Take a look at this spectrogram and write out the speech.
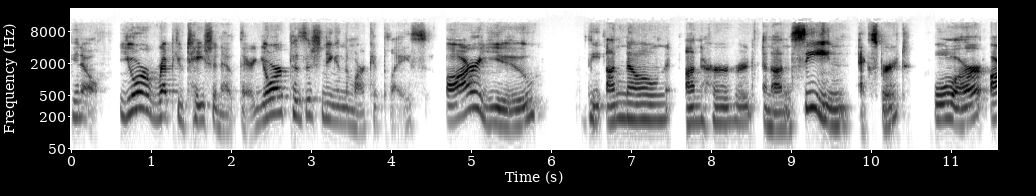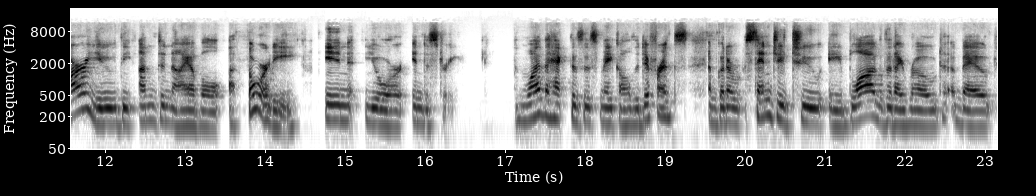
you know, your reputation out there, your positioning in the marketplace, are you the unknown, unheard, and unseen expert? Or are you the undeniable authority in your industry? And why the heck does this make all the difference? I'm going to send you to a blog that I wrote about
